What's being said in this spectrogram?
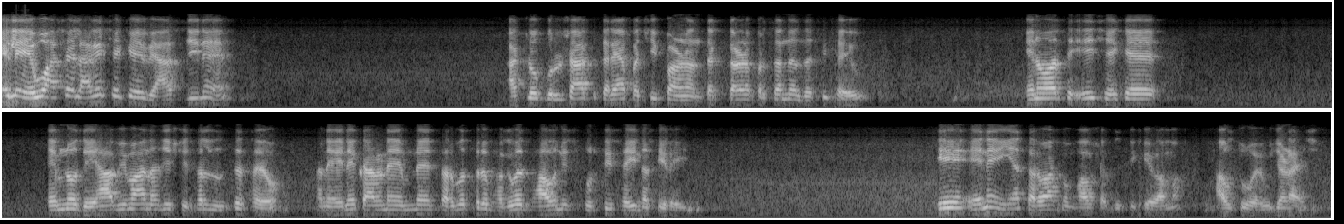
એટલે એવું આશય લાગે છે કે વ્યાસજીને આટલો પુરુષાર્થ કર્યા પછી પણ અંતઃકરણ પ્રસન્ન નથી થયું. એનો અર્થ એ છે કે એમનો દેહાભિમાન હજી શીતલ નથી થયો અને એને કારણે એમને સર્વત્ર ભગવત ભાવની સ્ફૂર્તિ થઈ નથી રહી. એ એને અહીંયા સર્વાત્મ ભાવ શબ્દથી કહેવામાં આવતું હોય એવું જણાય છે.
